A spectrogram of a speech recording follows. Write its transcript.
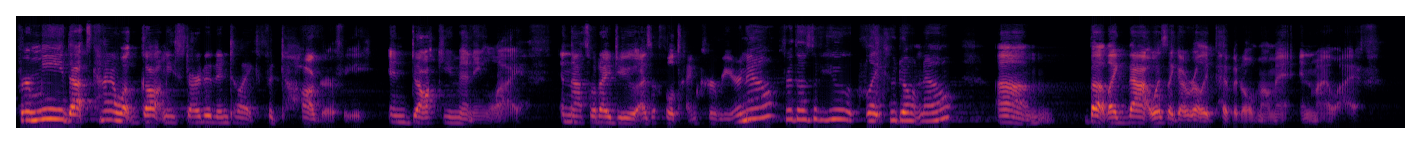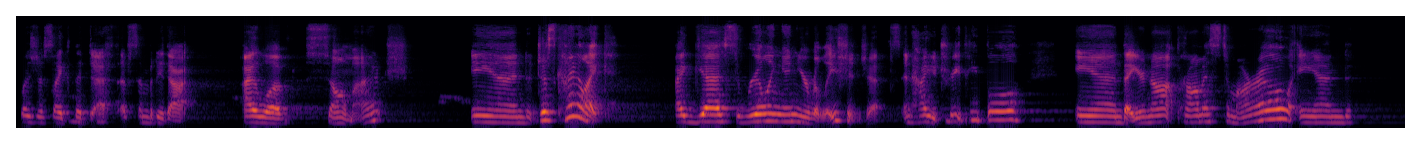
for me, that's kind of what got me started into like photography and documenting life. And that's what I do as a full-time career now for those of you like who don't know. Um, but like that was like a really pivotal moment in my life was just like the death of somebody that I loved so much and just kind of like I guess reeling in your relationships and how you treat people and that you're not promised tomorrow and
